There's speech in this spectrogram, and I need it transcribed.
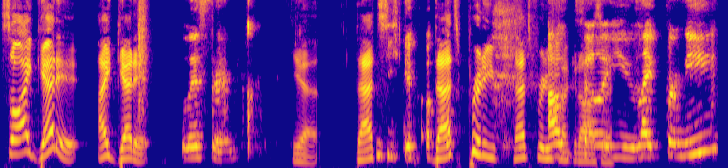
So I get it. I get it. Listen, Yeah. That's yo, that's pretty that's pretty I'm fucking telling awesome. you, like for me,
